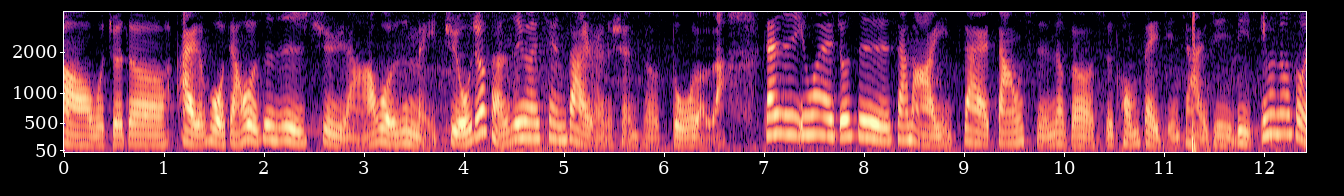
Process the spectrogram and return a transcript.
啊、我觉得《爱的迫降》或者是日剧啊，或者是美剧，我觉得可能是因为现代人选择多了啦。但是因为就是三毛阿姨在当时那个时空背景下以及历，因为那时候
